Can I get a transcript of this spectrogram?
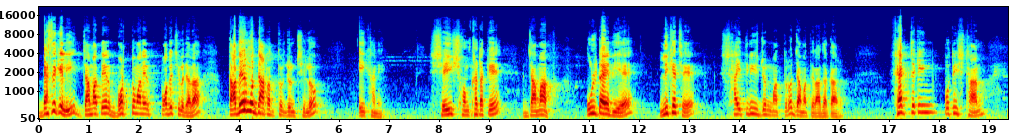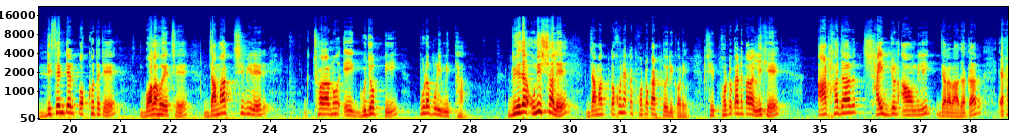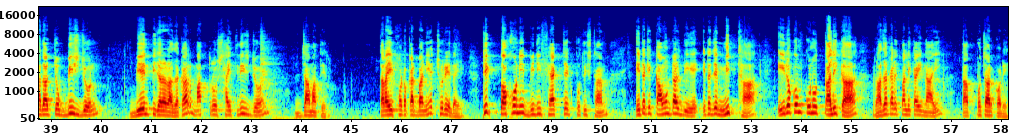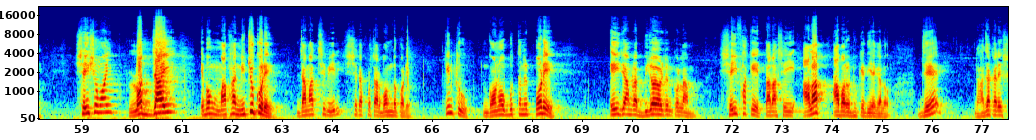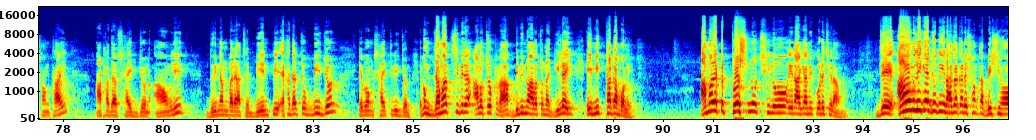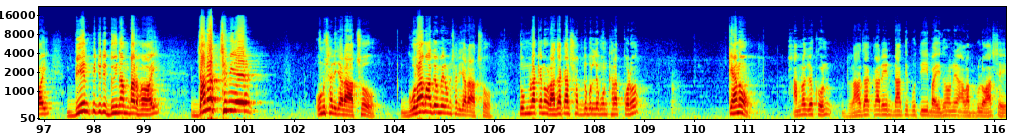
বেসিক্যালি জামাতের বর্তমানের পদে ছিল যারা তাদের মধ্যে আটাত্তর জন ছিল এইখানে। সেই সংখ্যাটাকে জামাত উল্টায় দিয়ে লিখেছে সাঁত্রিশ জন মাত্র জামাতে রাজাকার। ফ্যাক্ট চেকিং প্রতিষ্ঠান ডিসেন্টের পক্ষ থেকে বলা হয়েছে, জামাত শিবিরের ছড়ানো এই গুজবটি পুরোপুরি মিথ্যা। দুই হাজার উনিশ সালে জামাত তখন একটা ফটো কার্ড তৈরি করে। সেই ফটো কার্ডে তারা লিখে আট হাজার ষাট জন আওয়ামী লীগ যারা রাজাকার এক হাজার চব্বিশ জন বিএনপি যারা রাজাকার, মাত্র সাঁত্রিশ জন জামাতের। তারা এই ফটো কার্ড বানিয়ে ছড়িয়ে দেয়। ঠিক তখনই বিডি ফ্যাক্ট চেক প্রতিষ্ঠান এটাকে কাউন্টার দিয়ে, এটা যে মিথ্যা, এইরকম কোনো তালিকা রাজাকারের তালিকায় নাই তা প্রচার করে। সেই সময় লজ্জায় এবং মাথা নিচু করে জামাত শিবির সেটা প্রচার বন্ধ করে। কিন্তু গণ অভ্যুত্থানের পরে এই যে আমরা বিজয় অর্জন করলাম, সেই ফাঁকে তারা সেই আলাপ আবারও ঢুকে দিয়ে গেল যে রাজাকারের সংখ্যায় আট হাজার ষাট জন আওয়ামী লীগ, দুই নম্বরে আছে বিএনপি এক হাজার চব্বিশ জন এবং সাঁত্রিশ জন। এবং জামাত শিবিরের আলোচকরা বিভিন্ন আলোচনা গিলেই এই মিথ্যাটা বলে। আমার একটা প্রশ্ন ছিল, এর আগে আমি করেছিলাম, যে আওয়ামী লীগে যদি রাজাকারের সংখ্যা বেশি হয়, বিএনপি যদি দুই নাম্বার হয়, জামাত শিবিরের অনুসারী যারা আছো, গোলাম আজমের অনুসারী যারা আছো, তোমরা কেন রাজাকার শব্দ বললে মন খারাপ করো? কেন? আমরা যখন রাজাকারের নাতিপুতি বা এই ধরনের আলাপগুলো আসে,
